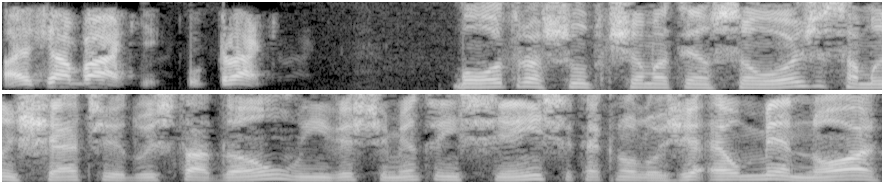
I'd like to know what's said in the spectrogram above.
Aí, Xambaque, o craque. Bom, outro assunto que chama atenção hoje, essa manchete do Estadão, o investimento em ciência e tecnologia é o menor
